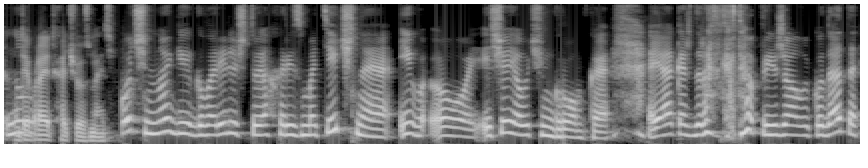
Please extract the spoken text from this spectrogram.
Ну, Вот я про это хочу узнать. Очень многие говорили, что я харизматичная, и ой, еще я очень громкая. Я каждый раз, когда приезжала куда-то,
